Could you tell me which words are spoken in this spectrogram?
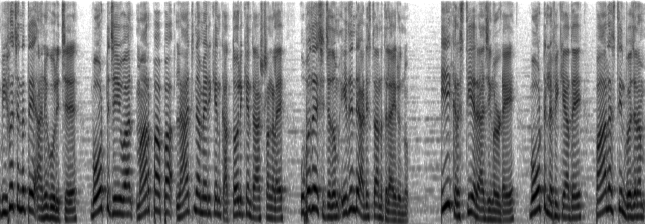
വിഭജനത്തെ അനുകൂലിച്ച് വോട്ട് ചെയ്യുവാൻ മാർപ്പാപ്പ ലാറ്റിൻ അമേരിക്കൻ കത്തോലിക്കൻ രാഷ്ട്രങ്ങളെ ഉപദേശിച്ചതും ഇതിന്റെ അടിസ്ഥാനത്തിലായിരുന്നു. ഈ ക്രിസ്തീയ രാജ്യങ്ങളുടെ വോട്ട് ലഭിക്കാതെ പാലസ്തീൻ വിഭജനം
